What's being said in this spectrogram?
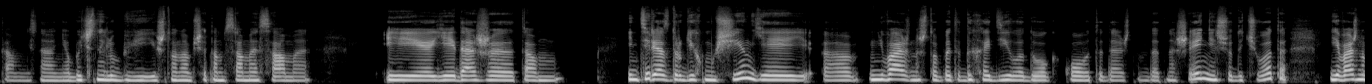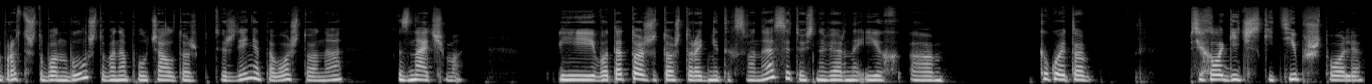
там, не знаю, необычной любви, что она вообще там самая-самая. И ей даже там интерес других мужчин, ей э, не важно, чтобы это доходило до какого-то даже там до отношений, еще до чего-то. Ей важно просто, чтобы он был, чтобы она получала тоже подтверждение того, что она значима. И вот это тоже то, что роднит их с Ванессой, то есть, наверное, их э, какой-то психологический тип, что ли.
